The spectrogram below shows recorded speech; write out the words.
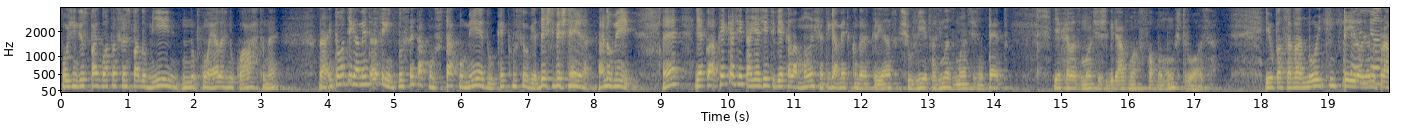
hoje em dia os pais botam as crianças para dormir no, com elas no quarto, né? Ah, então antigamente era o seguinte, você está com, tá com medo, o que é que você ouvia? Deixa de besteira, vai dormir. É? E o que é que a gente aí a gente via aquela mancha antigamente quando era criança, que chovia, fazia umas manchas no teto, e aquelas manchas criavam uma forma monstruosa. E eu passava a noite inteira olhando para a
